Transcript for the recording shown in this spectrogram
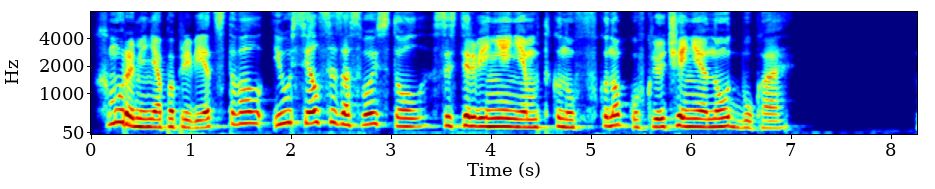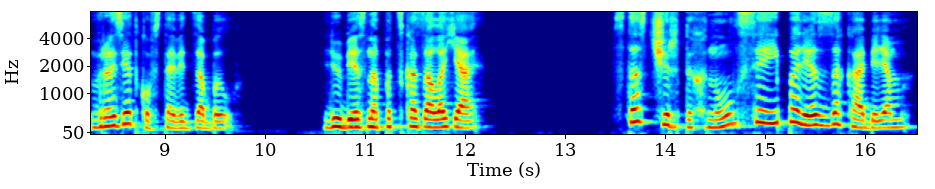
Хмуро меня поприветствовал и уселся за свой стол, с остервенением ткнув в кнопку включения ноутбука. В розетку вставить забыл. Любезно подсказала я. Стас чертыхнулся и полез за кабелем.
